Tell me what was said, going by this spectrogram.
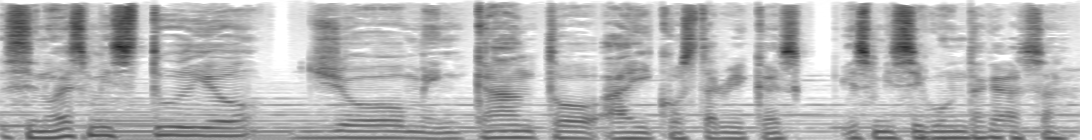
si no es mi estudio, yo me encanto ahí Costa Rica. Es, es mi segunda casa.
